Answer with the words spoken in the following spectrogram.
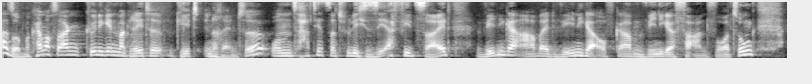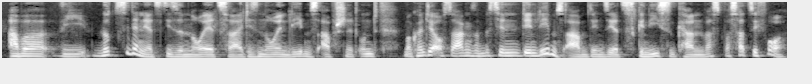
Also, man kann auch sagen, Königin Margrethe geht in Rente und hat jetzt natürlich sehr viel Zeit, weniger Arbeit, weniger Aufgaben, weniger Verantwortung. Aber wie nutzt sie denn jetzt diese neue Zeit, diesen neuen Lebensabschnitt? Und man könnte ja auch sagen, so ein bisschen den Lebensabend, den sie jetzt genießen kann. Was, was hat sie vor?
